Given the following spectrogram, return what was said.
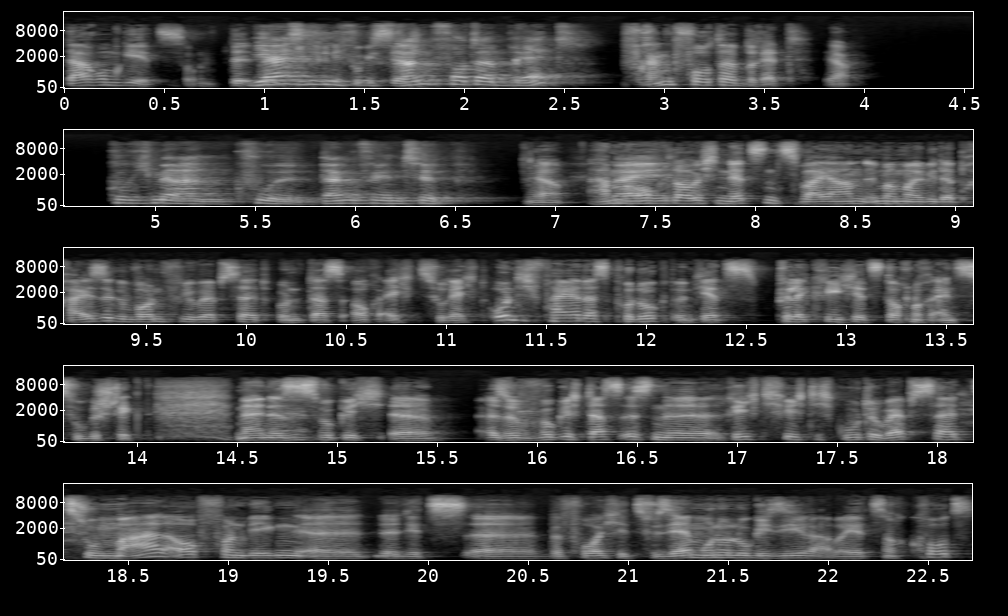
Darum geht's. Und Wie heißt die? Frankfurter Brett? Frankfurter Brett, ja. Gucke ich mir an. Cool. Danke für den Tipp. Ja, haben Weil, wir auch, glaube ich, in den letzten zwei Jahren immer mal wieder Preise gewonnen für die Website und das auch echt zu Recht. Und ich feiere das Produkt und jetzt, vielleicht kriege ich jetzt doch noch eins zugeschickt. Nein, das ja. ist wirklich, äh, also wirklich, das ist eine richtig, richtig gute Website, zumal auch von wegen, äh, jetzt, äh, bevor ich jetzt zu sehr monologisiere, aber jetzt noch kurz,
